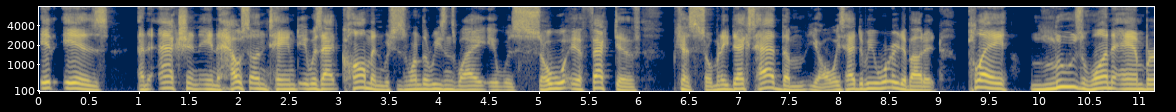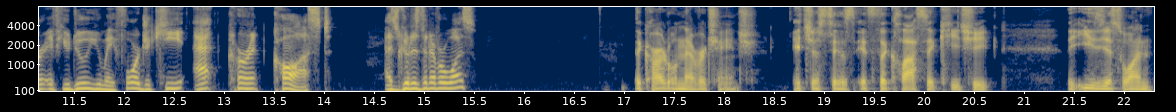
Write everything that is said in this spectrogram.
It is an action in House Untamed. It was at common, which is one of the reasons why it was so effective because so many decks had them. You always had to be worried about it. Play, lose one amber. If you do, you may forge a key at current cost. As good as it ever was? The card will never change. It just is. It's the classic key cheat, the easiest one.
